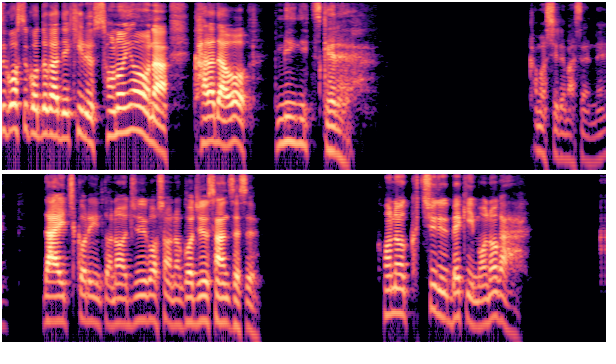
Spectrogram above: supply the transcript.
過ごすことができる、そのような体を身につける。かもしれませんね。第一コリントの15章の53節この朽ちるべきものが朽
